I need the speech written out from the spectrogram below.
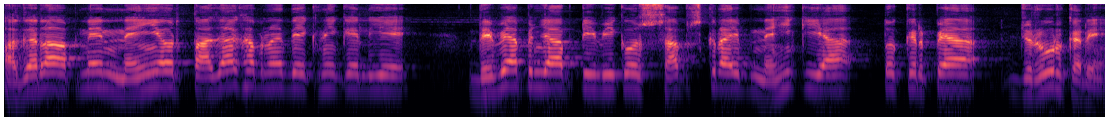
अगर आपने नई और ताज़ा खबरें देखने के लिए दिव्या पंजाब टीवी को सब्सक्राइब नहीं किया तो कृपया ज़रूर करें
